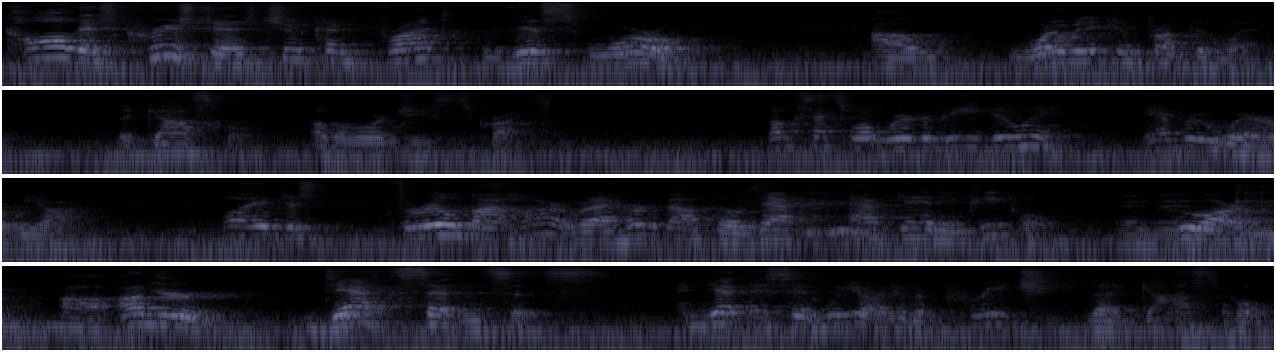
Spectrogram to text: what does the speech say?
called as Christians to confront this world. Uh, what are we to confront them with? The gospel of the Lord Jesus Christ. Folks, that's what we're to be doing everywhere we are. Boy, it just thrilled my heart when I heard about those Af- Afghani people Amen. who are uh, under death sentences. And yet they said, We are going to preach the gospel.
